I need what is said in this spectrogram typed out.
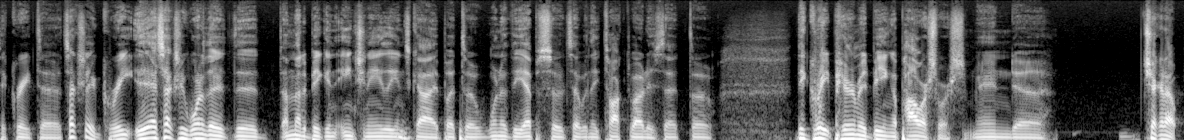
the great. Uh, it's actually a great. That's actually one of the the. I'm not a big ancient aliens guy, but uh, one of the episodes that when they talked about is that uh, the Great Pyramid being a power source, and uh, check it out.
